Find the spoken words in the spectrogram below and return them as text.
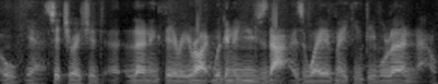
oh yeah, situated uh, learning theory, right? We're going to use that as a way of making people learn now.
